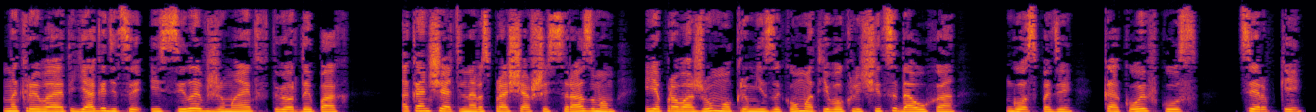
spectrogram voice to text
накрывает ягодицы и силой вжимает в твердый пах. Окончательно распрощавшись с разумом, я провожу мокрым языком от его ключицы до уха. Господи, какой вкус! Терпкий,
